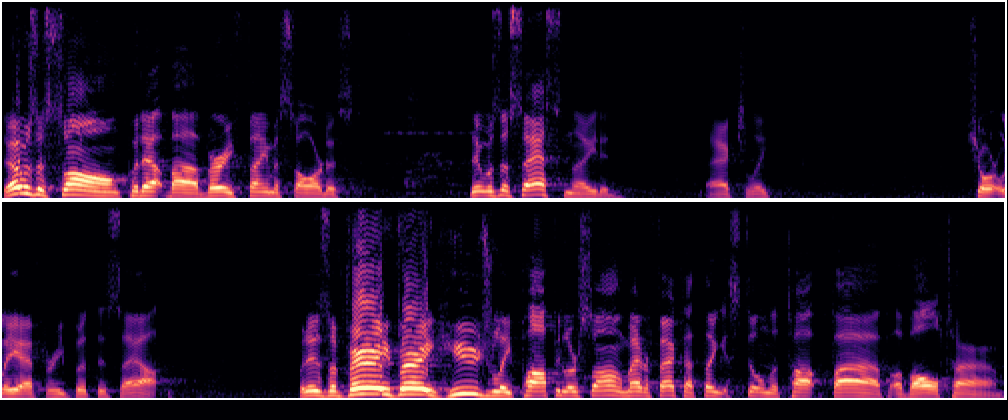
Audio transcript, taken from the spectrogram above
There was a song put out by a very famous artist that was assassinated, actually, shortly after he put this out. But it's a very, very hugely popular song. Matter of fact, I think it's still in the top five of all time.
